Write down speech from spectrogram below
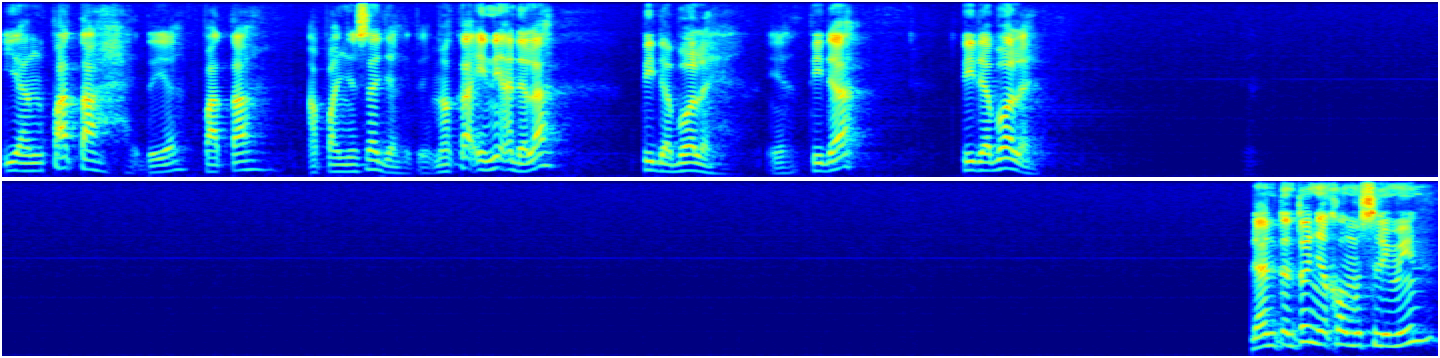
Yang patah itu ya, patah apanya saja itu. Maka ini adalah tidak boleh ya, tidak tidak boleh. Dan tentunya kaum muslimin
